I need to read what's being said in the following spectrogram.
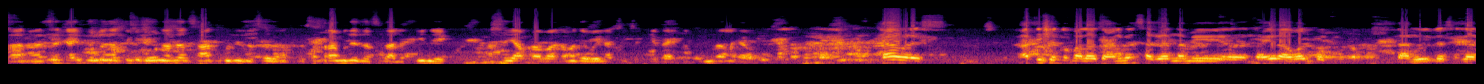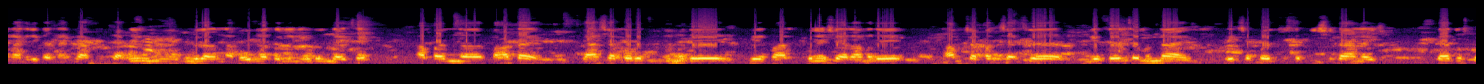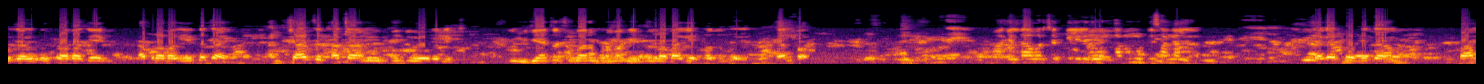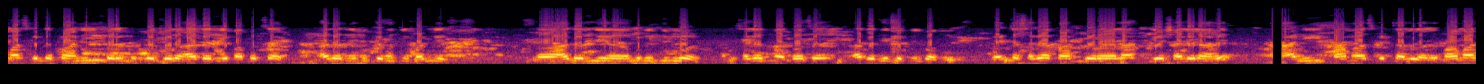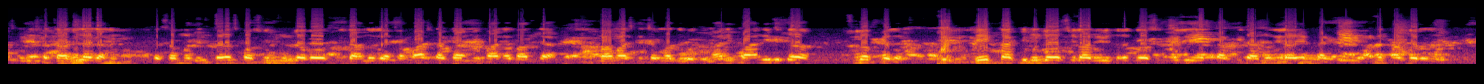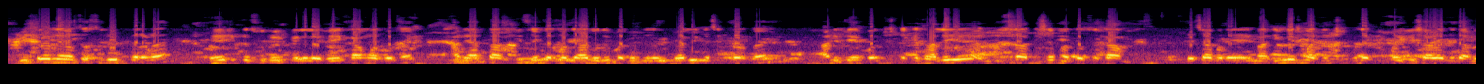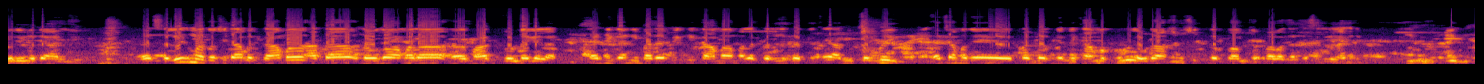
असं काही बोललं जातं की दोन हजार सात मध्ये जसं सतरा मध्ये जसं झालं तीन एक असं या प्रभागामध्ये होईल अशी शक्यता आहे. तुम्हाला काय वाटतं? त्यावेळेस अतिशय तुम्हाला जाणवेल. सगळ्यांना मी जाहीर आवाहन करतो. दानोलीतल्या सगळ्या नागरिकांना की आपण चारही उमेदवारांना बहुमताने निवडून द्यायचंय. आपण पाहताय की अशा परिस्थितीमध्ये हे भारत पुणे शहरामध्ये आमच्या पक्षाच्या नेत्यांचं म्हणणं आहे एकशे पंचवीस तीस सीटा आणायची. त्या दृष्टीने प्रभाग एक हा प्रभाग एकच आहे. आणि चारचं खातं आम्ही हिंदू एवढं विजयाचा शुभारंभ प्रभाग एक. प्रभाग एक मधून कन्फर्म मागील दहा वर्षात केलेली दोन कामं मोठी सांगाल का? सगळ्यात मोठे काम बामासकडचं पाणी पर्यंत पोहोचवलं. आदरणीय बापट साहेब आदरणीय मुख्यमंत्री फडणवीस आदरणीय मुलीन दिनवळ आणि सगळ्यात महत्वाचं आदरणीय जगदीश बाबू. यांच्या सगळ्या पाठपुराव्याला यश आलेलं आहे आणि बामासकड चालू झालं. बामासकड चालू नाही झालं. तर संबंधित कळसपासून मुंजाभाऊ दानोर याच्या पाच टक्के आम्ही पाण्या बांधल्या बामासकडच्या माध्यमातून. आणि पाणी तिथं सुलभ केलं एक टाकी म्हणजे शिला वितरण केली एक टाकी धानोरीला एक टाकी अनंताल वितरण व्यवस्था सुरू करणं हे इथे सुरू केलेलं आहे. हे काम महत्वाचं आहे. आणि आता तीस एकरमध्ये आधुनिक पद्धतीने विभाग विकसित करतोय आणि ते पंचवीस टक्के झालेही आहे. आणि दुसरं अतिशय महत्वाचं काम त्याच्यामध्ये इंग्लिश माध्यम शिकवण्याची पहिली शाळा मी दानोरीमध्ये आणली. सगळीच महत्वाची काम कामं आता जवळजवळ आम्हाला भाग जोडला गेला. त्या ठिकाणी बऱ्यापैकी कामं आम्हाला करणं गरजेचं आहे. आम्ही चौघही त्याच्यामध्ये प्रखरतेने कामं करू. एवढं आश्वासित करतो आमच्या प्रभागातल्या सगळे नागरिक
